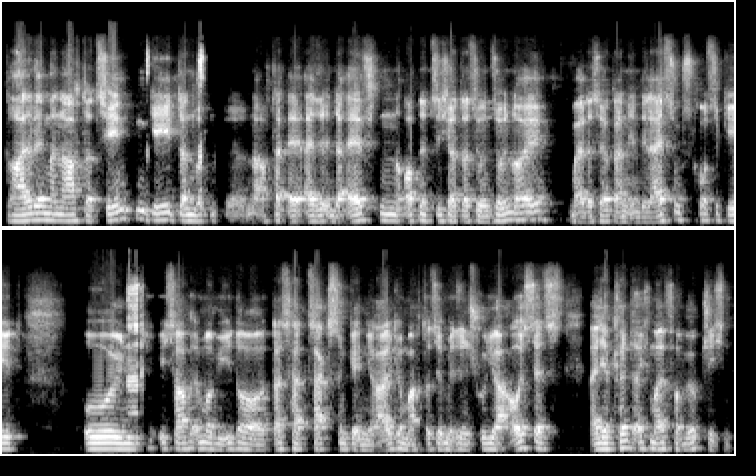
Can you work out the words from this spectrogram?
Gerade wenn man nach der zehnten geht, dann wird äh, nach der, äh, also in der elften ordnet sich ja das so und so neu, weil das ja dann in die Leistungskurse geht. Und ich sage immer wieder, das hat Sachsen genial gemacht, dass ihr mit den Schuljahr aussetzt, weil ihr könnt euch mal verwirklichen.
